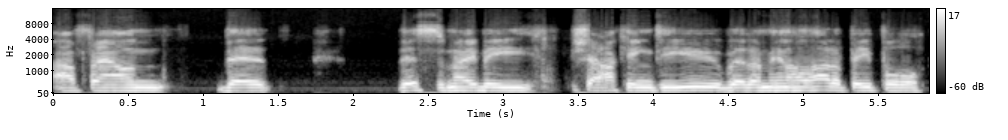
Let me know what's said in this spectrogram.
I found that this may be shocking to you, but I mean, a lot of people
